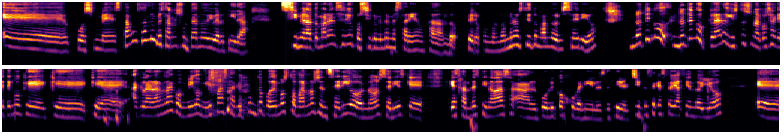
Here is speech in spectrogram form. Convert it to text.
eh, pues me está gustando y me está resultando divertida. Si me la tomara en serio, posiblemente me estaría enfadando. Pero como no me lo estoy tomando en serio, no tengo, no tengo claro, y esto es una cosa que tengo que, que, que aclararla conmigo misma, hasta qué punto podemos tomarnos en serio o no series que, que están destinadas al público juvenil. Es decir, el chip este que estoy haciendo yo, eh,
